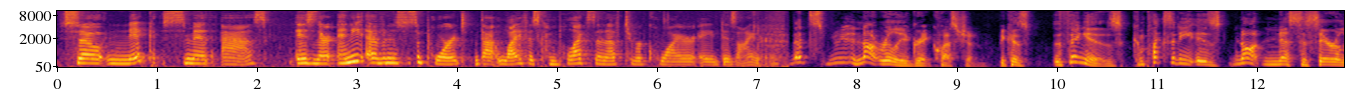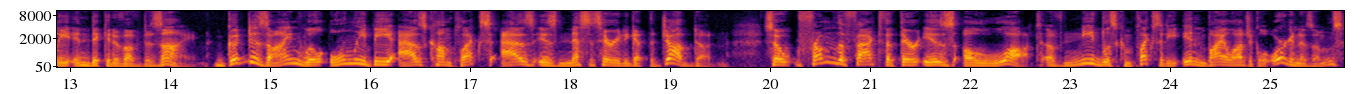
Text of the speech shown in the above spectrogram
So Nick Smith asks, is there any evidence to support that life is complex enough to require a designer? That's not really a great question, because the thing is, complexity is not necessarily indicative of design. Good design will only be as complex as is necessary to get the job done. So, from the fact that there is a lot of needless complexity in biological organisms,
